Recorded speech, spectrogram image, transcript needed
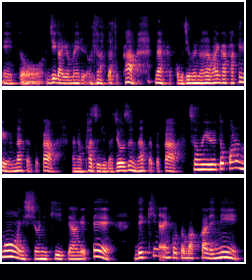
えっ、ー、と、字が読めるようになったとか、なんかこう自分の名前が書けるようになったとか、あの、パズルが上手になったとか、そういうところも一緒に聞いてあげて、できないことばっかりに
